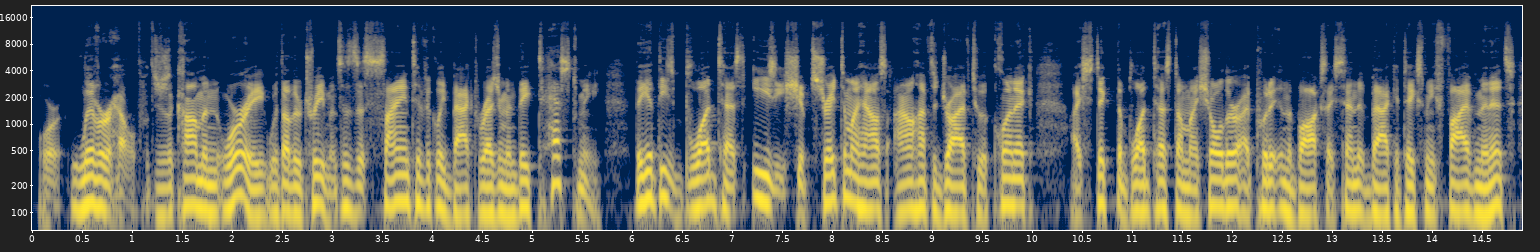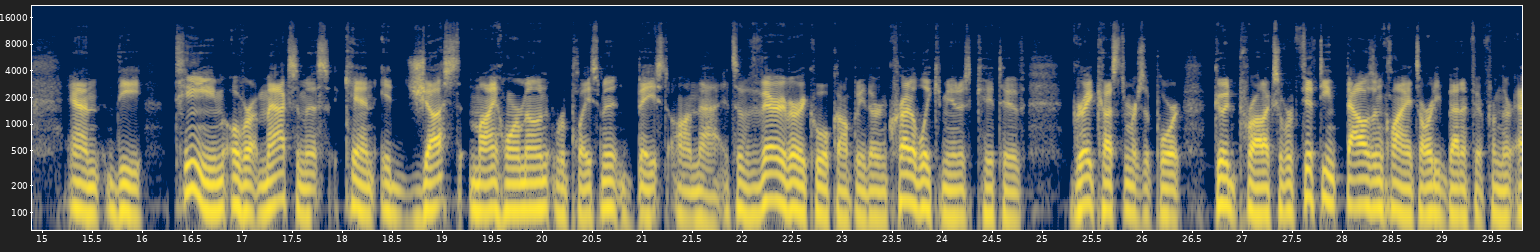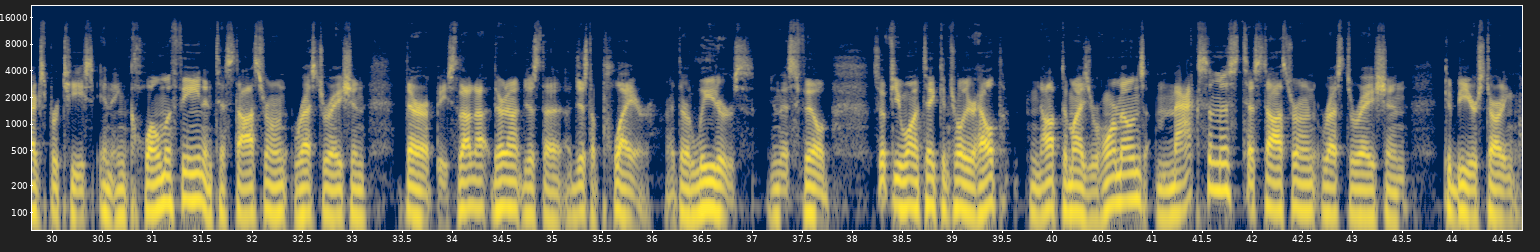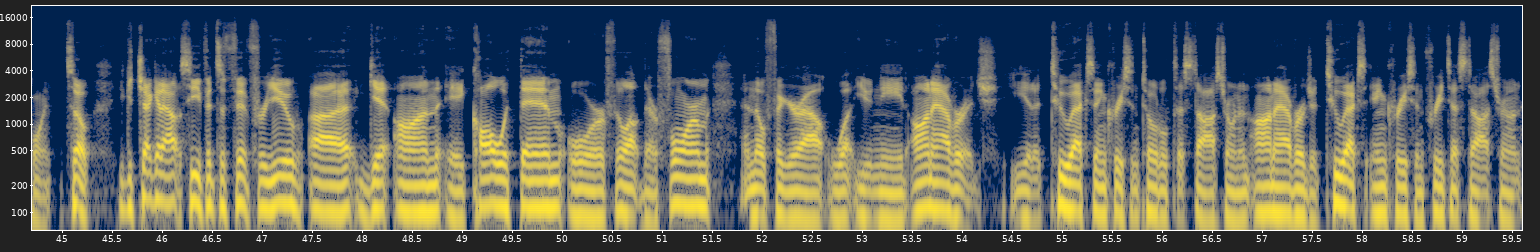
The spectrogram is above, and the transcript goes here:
or liver health, which is a common worry with other treatments. This is a scientifically backed regimen. They test me. They get these blood tests easy, shipped straight to my house. I don't have to drive to a clinic. I stick the blood test on my shoulder. I put it in the box. I send it back. It takes me five minutes. And the team over at Maximus can adjust my hormone replacement based on that. It's a very, very cool company. They're incredibly communicative, great customer support, good products. Over 15,000 clients already benefit from their expertise in enclomiphene and testosterone restoration therapy. So they're not, they're not just a just a player, right? They're leaders in this field. So if you want to take control of your health and optimize your hormones, Maximus Testosterone Restoration could be your starting point. So you could check it out, see if it's a fit for you. Uh, get on a call with them or fill out their form, and they'll figure out what you need. On average, you get a 2x increase in total testosterone, and on average, a 2x increase in free testosterone,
